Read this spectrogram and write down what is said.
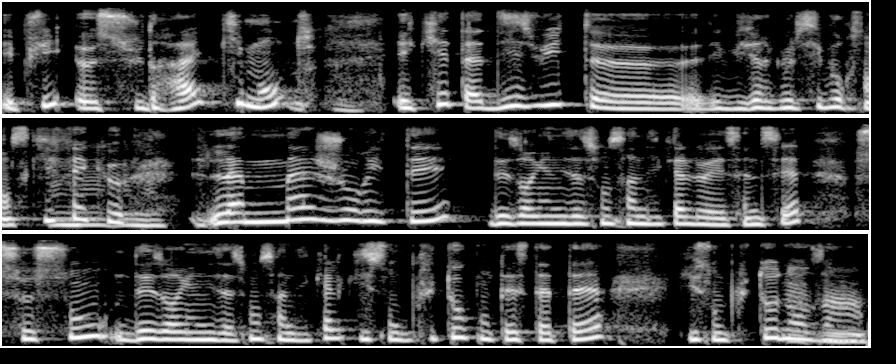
Et puis euh, Sudrail qui monte et qui est à 18,6%. Ce qui fait mmh, que mmh. la majorité des organisations syndicales de la SNCF, ce sont des organisations syndicales qui sont plutôt contestataires, qui sont plutôt dans, mm-hmm. un,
